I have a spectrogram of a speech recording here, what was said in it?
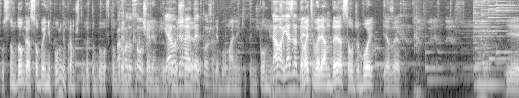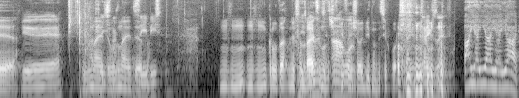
У Snoop Dogg особо я не помню прям, чтобы это было в то Походу, время, как Soulja. челленджи. Я Да выбираю вообще, D тоже. Я был маленький, то не помню. Давай, я за D. Давайте вариант D, Soulja Boy, я за это. Е, вы знаете, вы знаете. Заебись. Угу, угу, круто. Мне все нравится, но вспомнить. за А, Чикифа еще обидно до сих пор. Ай-яй-яй-яй-яй.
